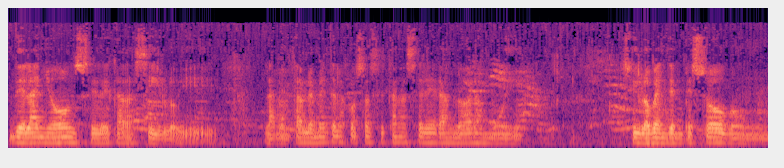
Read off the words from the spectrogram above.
del año 11 de cada siglo y lamentablemente las cosas se están acelerando ahora muy... El siglo XX empezó con,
